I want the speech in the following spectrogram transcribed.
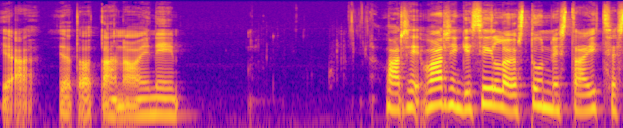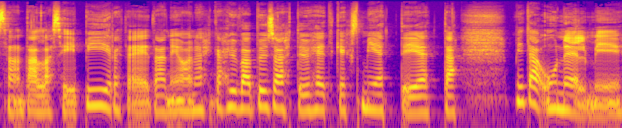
Ja, ja tota noin, niin varsin, varsinkin silloin, jos tunnistaa itsessään tällaisia piirteitä, niin on ehkä hyvä pysähtyä hetkeksi miettiä, että mitä unelmia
